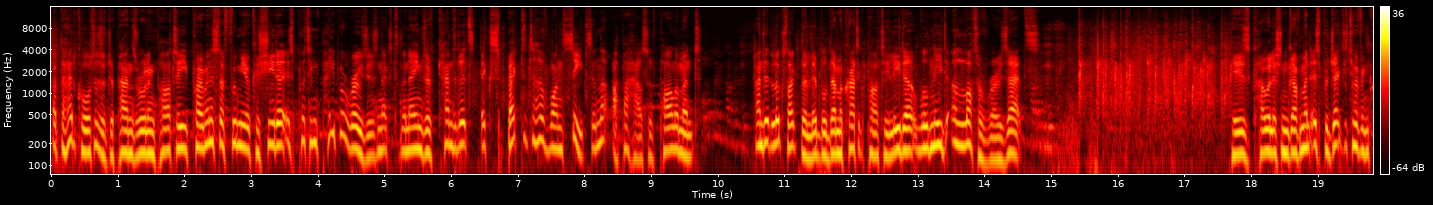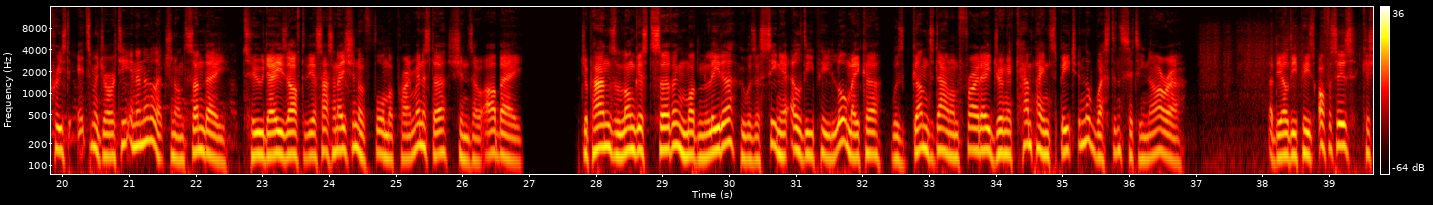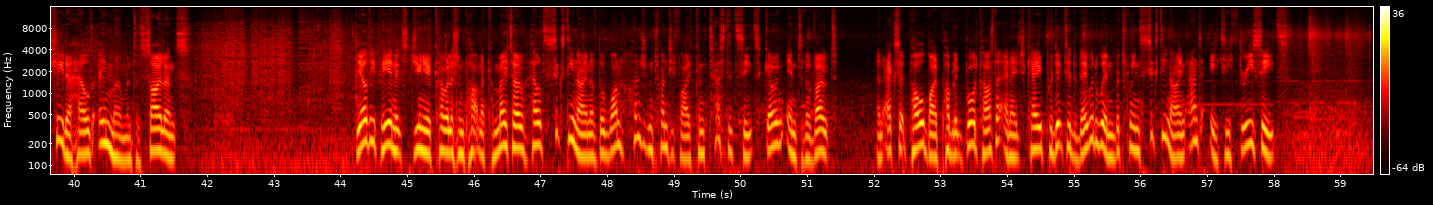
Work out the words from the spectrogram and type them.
At the headquarters of Japan's ruling party, Prime Minister Fumio Kishida is putting paper roses next to the names of candidates expected to have won seats in the upper house of parliament. And it looks like the Liberal Democratic Party leader will need a lot of rosettes. His coalition government is projected to have increased its majority in an election on Sunday, two days after the assassination of former Prime Minister Shinzo Abe. Japan's longest serving modern leader, who was a senior LDP lawmaker, was gunned down on Friday during a campaign speech in the western city Nara. At the LDP's offices, Kishida held a moment of silence. The LDP and its junior coalition partner Komeito held 69 of the 125 contested seats going into the vote. An exit poll by public broadcaster NHK predicted they would win between 69 and 83 seats.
